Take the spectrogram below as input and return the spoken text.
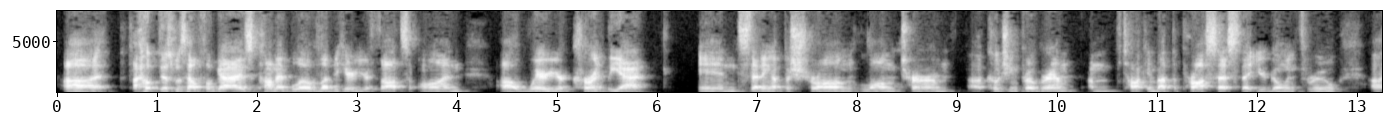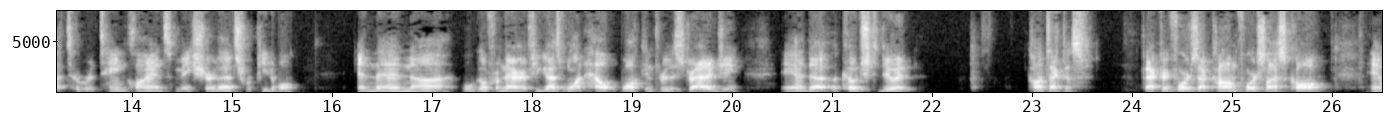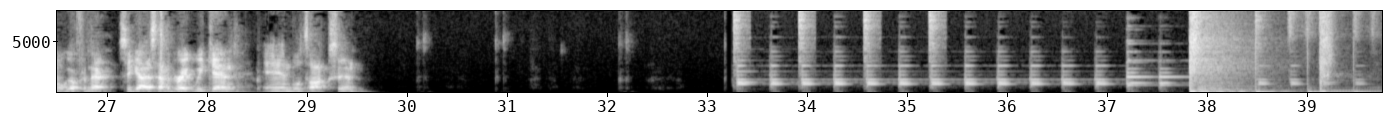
uh, I hope this was helpful, guys. Comment below. I'd love to hear your thoughts on uh, where you're currently at in setting up a strong long-term uh, coaching program. I'm talking about the process that you're going through uh, to retain clients, make sure that's repeatable, and then uh, we'll go from there. If you guys want help walking through the strategy and uh, a coach to do it, contact us. Factoryforge.com forward slash call, and we'll go from there. See you guys. Have a great weekend, and we'll talk soon.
